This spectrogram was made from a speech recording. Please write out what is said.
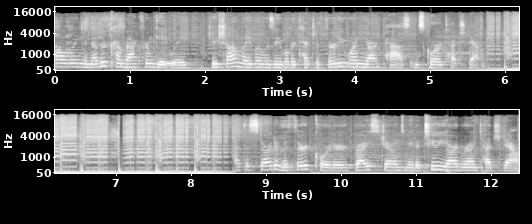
Following another comeback from Gateway, Jayshawn Leba was able to catch a 31 yard pass and score a touchdown. At the start of the third quarter, Bryce Jones made a two yard run touchdown.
